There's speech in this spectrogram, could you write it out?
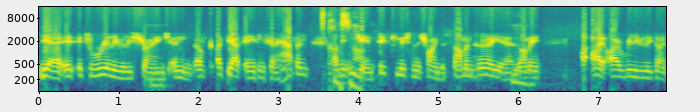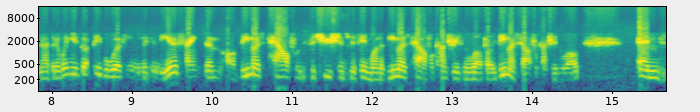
Yeah, it, it's really, really strange. And I doubt anything's going to happen. I think not. the Jan 6 Commission is trying to summon her. Yeah, mm. I mean, I, I, really, really don't know. But when you've got people working within the inner sanctum of the most powerful institutions within one of the most powerful countries in the world, probably the most powerful country in the world, and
